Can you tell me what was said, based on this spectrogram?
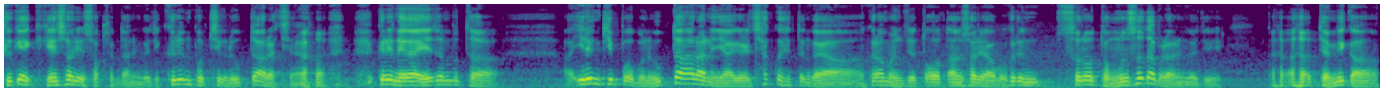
그게 개소리에 속한다는 거지. 그런 법칙은 없다 알았지. 그래 내가 예전부터 아, 이런 기법은 없다라는 이야기를 자꾸 했던 거야. 그러면 이제 또 딴 소리하고 그런 서로 동문서답을 하는 거지. 됩니까?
